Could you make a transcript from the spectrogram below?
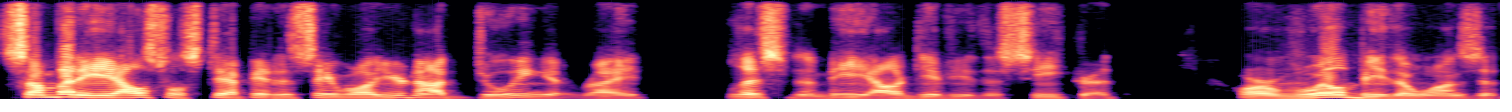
somebody else will step in and say, Well, you're not doing it right. Listen to me, I'll give you the secret, or we'll be the ones that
